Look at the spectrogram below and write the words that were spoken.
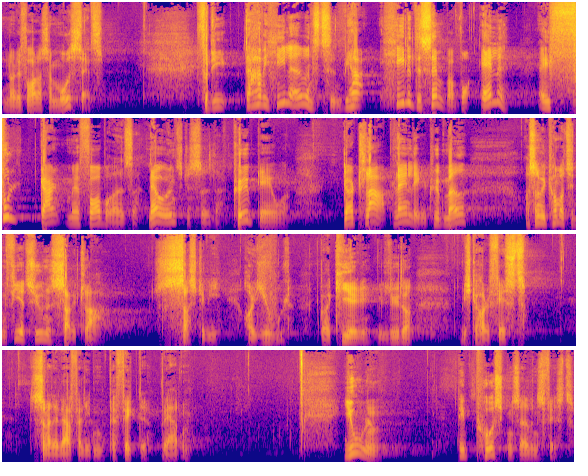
når det forholder sig modsat. Fordi der har vi hele adventstiden. Vi har hele december, hvor alle er i fuld gang med at forberede sig. Lave ønskesedler, køb gaver, gør klar, planlægge, køb mad. Og så når vi kommer til den 24. så er vi klar. Så skal vi holde jul, gå i kirke, vi lytter, vi skal holde fest. Sådan er det i hvert fald i den perfekte verden. Julen, det er påskens adventsfest.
